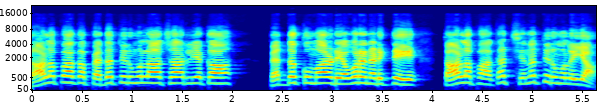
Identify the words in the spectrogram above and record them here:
తాళపాక పెద్ద తిరుమలాచార్యుల యొక్క పెద్ద కుమారుడు ఎవరని అడిగితే తాళ్ళపాక చిన్న తిరుమలయ్య.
